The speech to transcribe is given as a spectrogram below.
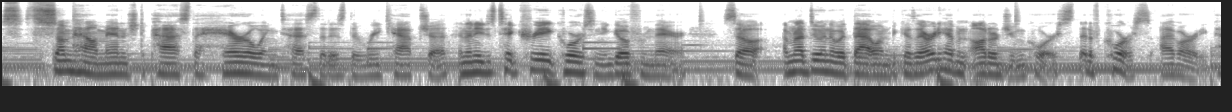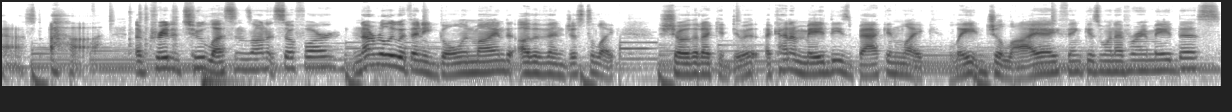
somehow manage to pass the harrowing test that is the reCAPTCHA, and then you just take create course and you go from there. So I'm not doing it with that one because I already have an Arodjun course that of course I've already passed. Aha. I've created two lessons on it so far, not really with any goal in mind other than just to like show that I could do it. I kind of made these back in like late July I think is whenever I made this.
